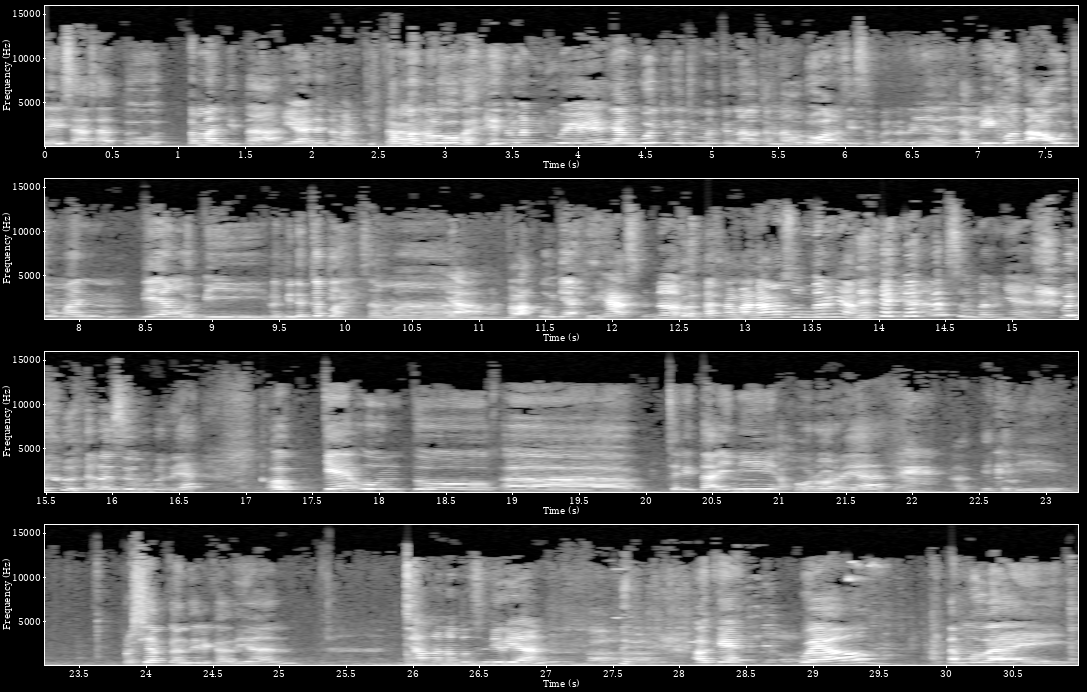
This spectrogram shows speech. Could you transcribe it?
dari salah satu teman kita. Iya, ada teman kita. Temen lu. Eh, teman gue. yang gue juga cuman kenal-kenal doang sih sebenarnya Hmm. tapi gue tahu cuman dia yang lebih lebih deket lah sama Ya, pelakunya Yes, benar. Sama narasumbernya mungkin ya, narasumbernya. betul narasumber ya oke untuk eh, cerita ini horor ya oke jadi persiapkan diri kalian Jangan nonton sendirian. oke well kita mulai.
